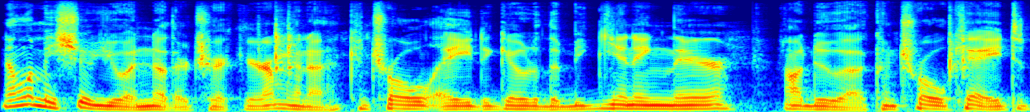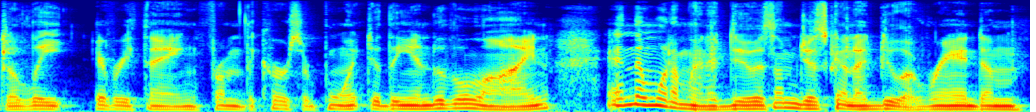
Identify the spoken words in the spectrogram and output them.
Now let me show you another trick here. I'm going to Control A to go to the beginning there. I'll do a Control K to delete everything from the cursor point to the end of the line. And then what I'm going to do is I'm just going to do a random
